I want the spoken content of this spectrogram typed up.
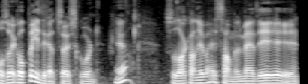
Og så har jeg gått på idrettshøyskolen. ja. Så da kan jeg være sammen med de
